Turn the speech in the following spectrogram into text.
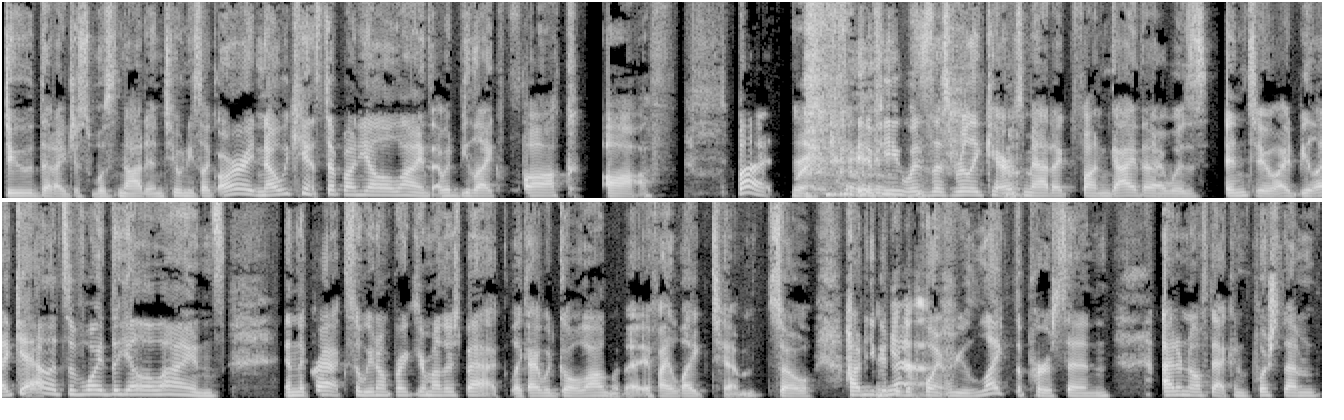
dude that I just was not into, and he's like, "All right, now we can't step on yellow lines," I would be like, "Fuck off." But right. if he was this really charismatic, fun guy that I was into, I'd be like, yeah, let's avoid the yellow lines and the cracks so we don't break your mother's back. Like I would go along with it if I liked him. So how do you get yeah. to the point where you like the person? I don't know if that can push them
